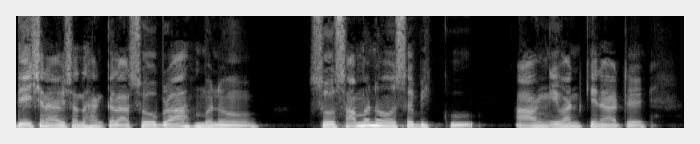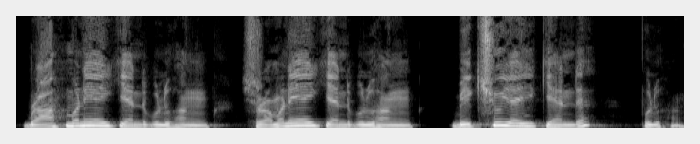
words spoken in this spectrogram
දේශනාවේ සඳහන් කළා සෝ බ්‍රාහ්මනෝ සෝ සමනෝස බික්කු ආන් එවන් කෙනාට බ්‍රාහ්මණයයි කියන්න පුළුවන් ශ්‍රමණයයි කියන්න පුළුවන් භික්ෂුයයි කියන්න පුළුවන්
